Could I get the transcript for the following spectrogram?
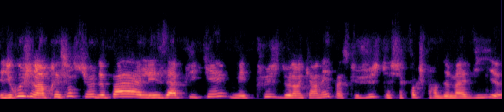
Et du coup, j'ai l'impression, si tu veux, de pas les appliquer, mais plus de l'incarner, parce que juste à chaque fois que je parle de ma vie,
